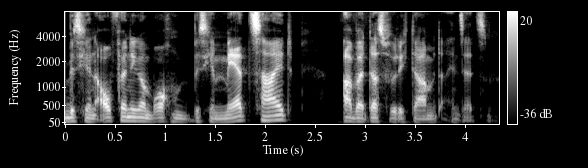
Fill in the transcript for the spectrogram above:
ein bisschen aufwendiger und brauchen ein bisschen mehr Zeit, aber das würde ich damit einsetzen.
